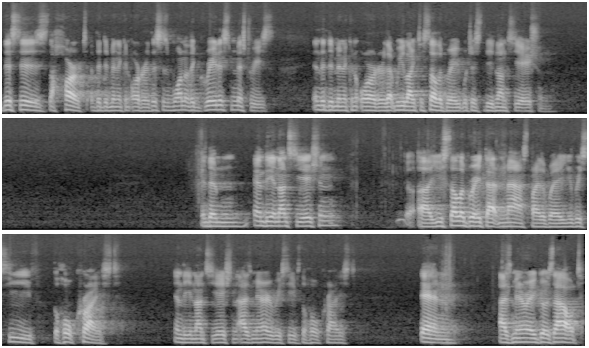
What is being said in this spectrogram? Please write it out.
This is the heart of the Dominican order. This is one of the greatest mysteries in the Dominican order that we like to celebrate, which is the Annunciation. And then, and the Annunciation, uh, you celebrate that in Mass, by the way. You receive the whole Christ in the Annunciation as Mary receives the whole Christ. And as Mary goes out,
